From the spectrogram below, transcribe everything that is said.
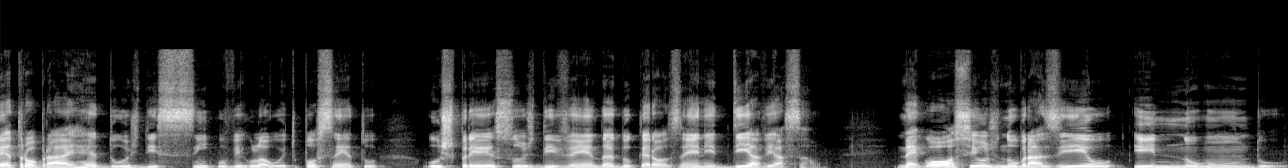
Petrobras reduz de 5,8% os preços de venda do querosene de aviação. Negócios no Brasil e no mundo.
